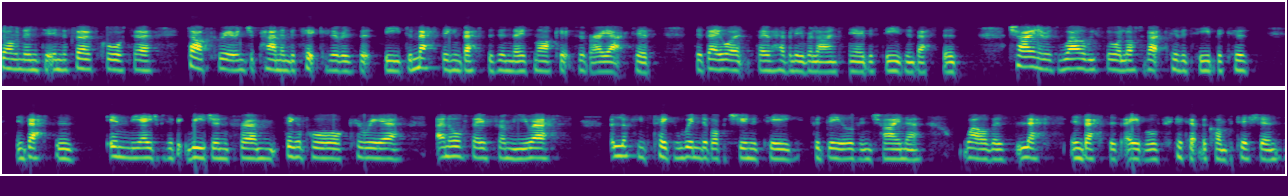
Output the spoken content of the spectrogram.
dominant in the first quarter South Korea and Japan in particular is that the domestic investors in those markets were very active. So they weren't so heavily reliant on the overseas investors. China as well, we saw a lot of activity because investors in the Asia Pacific region from Singapore, Korea, and also from US are looking to take a wind of opportunity for deals in China while there's less investors able to pick up the competition.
